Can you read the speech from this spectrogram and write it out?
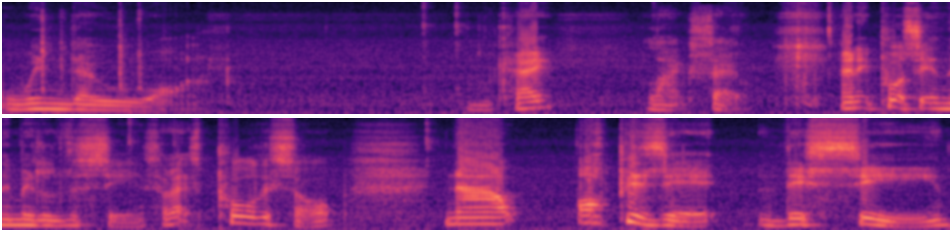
window 1 okay like so. And it puts it in the middle of the scene. So let's pull this up. Now opposite this scene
